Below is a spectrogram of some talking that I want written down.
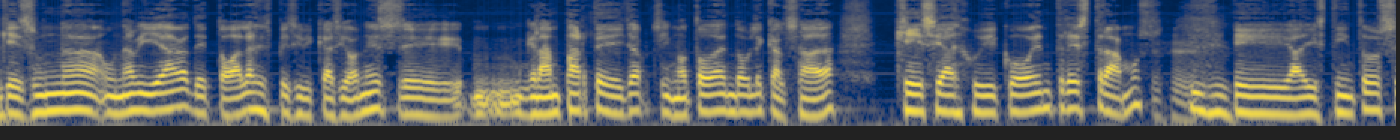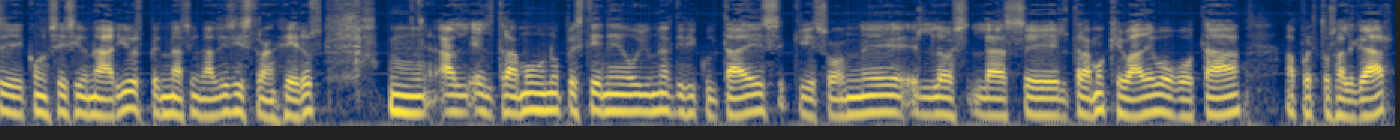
que es una, una vía de todas las especificaciones, eh, gran parte de ella, si no toda en doble calzada, que se adjudicó en tres tramos eh, a distintos eh, concesionarios pues, nacionales y extranjeros. Mm, al- el tramo 1 pues tiene hoy unas dificultades que son eh, los, las, eh, el tramo que va de Bogotá a Puerto Salgar.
